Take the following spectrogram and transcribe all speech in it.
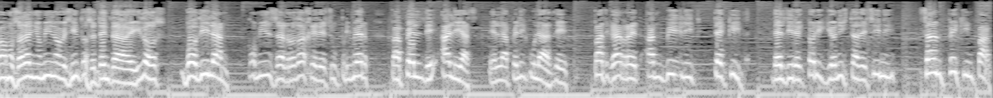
Vamos al año 1972. Bob Dylan comienza el rodaje de su primer papel de alias en la película de Pat Garrett and Billy the Kid del director y guionista de cine Sam Peckinpah.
